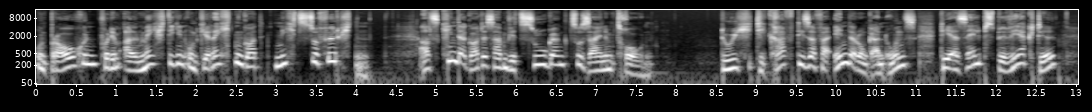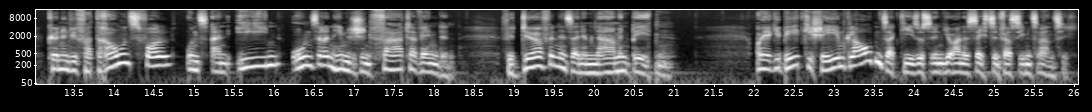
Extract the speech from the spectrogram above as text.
und brauchen vor dem allmächtigen und gerechten Gott nichts zu fürchten. Als Kinder Gottes haben wir Zugang zu seinem Thron. Durch die Kraft dieser Veränderung an uns, die er selbst bewirkte, können wir vertrauensvoll uns an ihn, unseren himmlischen Vater, wenden. Wir dürfen in seinem Namen beten. Euer Gebet geschehe im Glauben, sagt Jesus in Johannes 16, Vers 27.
